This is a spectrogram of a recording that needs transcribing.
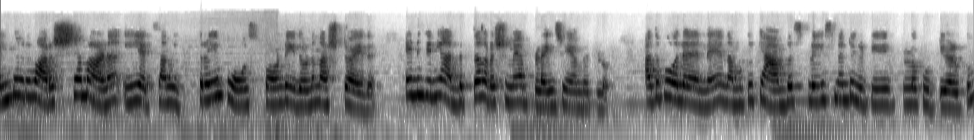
എന്റെ ഒരു വർഷമാണ് ഈ എക്സാം ഇത്രയും പോസ്റ്റ്പോണ്ട് ചെയ്തുകൊണ്ട് നഷ്ടമായത്. എനിക്ക് ഇനി അടുത്ത വർഷമേ അപ്ലൈ ചെയ്യാൻ പറ്റുള്ളൂ. അതുപോലെ തന്നെ നമുക്ക് ക്യാമ്പസ് പ്ലേസ്മെന്റ് കിട്ടിയിട്ടുള്ള കുട്ടികൾക്കും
